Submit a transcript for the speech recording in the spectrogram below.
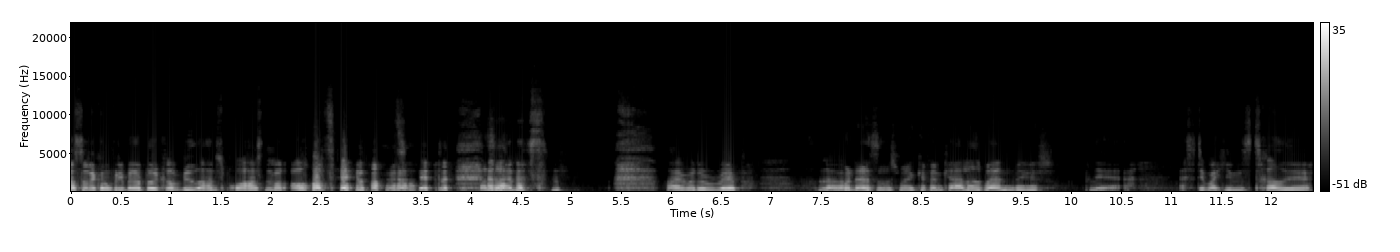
Og så er det kun fordi, man er blevet gravid, og hans bror har sådan måtte overtale ham til det. Og så- han er sådan... Ej, hvor det rip. Nå. På den anden side, hvis man ikke kan finde kærlighed på anden vis, Ja. Altså, det var hendes tredje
